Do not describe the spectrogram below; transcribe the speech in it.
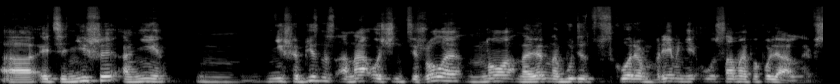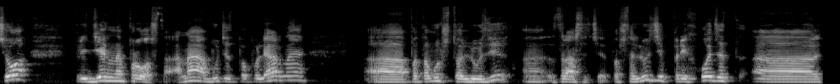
э, эти ниши, они ниша бизнес, она очень тяжелая, но, наверное, будет в скором времени самая популярная. Все предельно просто. Она будет популярная, а, потому что люди, а, здравствуйте, потому что люди приходят а,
